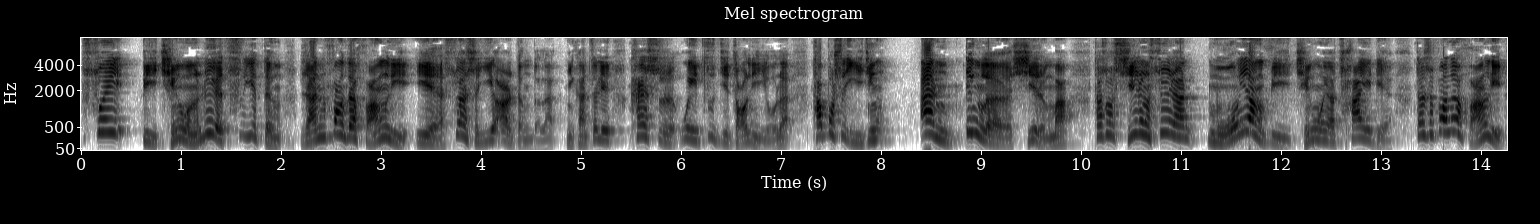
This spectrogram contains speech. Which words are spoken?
虽比晴雯略次一等，然放在房里也算是一二等的了。你看这里开始为自己找理由了，他不是已经暗定了袭人吗？他说袭人虽然模样比晴雯要差一点，但是放在房里，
